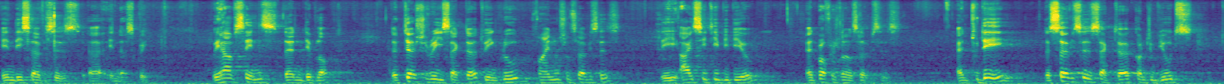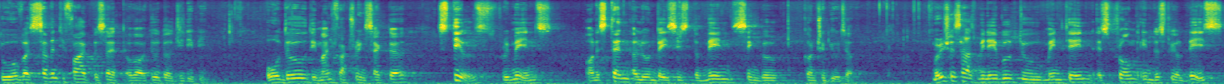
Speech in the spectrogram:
in the services uh, industry. We have since then developed the tertiary sector to include financial services, the ICT BPO, and professional services. And today, the services sector contributes to over 75% of our total GDP although the manufacturing sector still remains on a stand-alone basis the main single contributor. Mauritius has been able to maintain a strong industrial base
